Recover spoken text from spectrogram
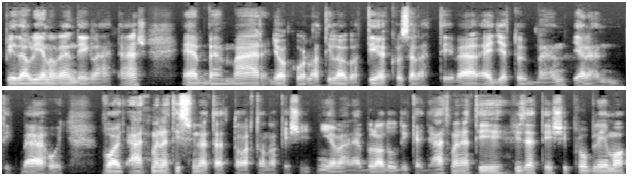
Például ilyen a vendéglátás, ebben már gyakorlatilag a tél közelettével egyre többen jelentik be, hogy vagy átmeneti szünetet tartanak, és így nyilván ebből adódik egy átmeneti fizetési probléma,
